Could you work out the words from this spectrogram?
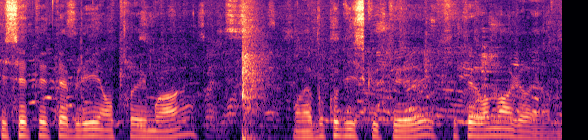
qui s'est établi entre eux et moi. On a beaucoup discuté, c'était vraiment agréable.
